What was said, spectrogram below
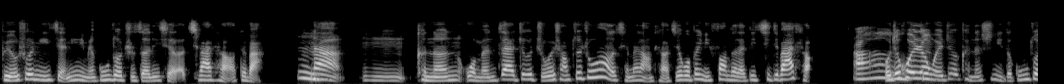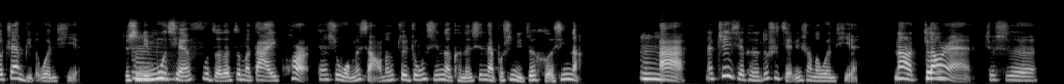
比如说你简历里面工作职责你写了七八条，对吧？嗯，那嗯，可能我们在这个职位上最重要的前面两条，结果被你放在了第七、第八条啊，我就会认为这个可能是你的工作占比的问题，就是你目前负责的这么大一块儿，但是我们想要的最中心的，可能现在不是你最核心的，嗯，哎，那这些可能都是简历上的问题。那当然就是，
